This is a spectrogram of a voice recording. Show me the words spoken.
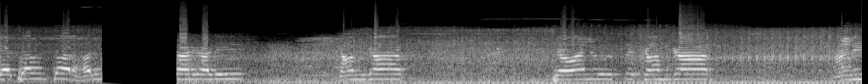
याच्यानंतर हरी आघाडी कामगार सेवानिवृत्त कामगार आणि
